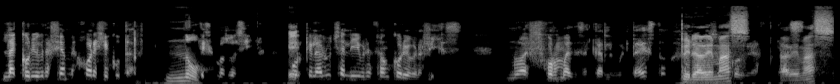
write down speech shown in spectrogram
La coreografía mejor ejecutada. No, Dejémoslo así. Eh. Porque la lucha libre son coreografías. No hay forma de sacarle vuelta a esto. pero además, además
